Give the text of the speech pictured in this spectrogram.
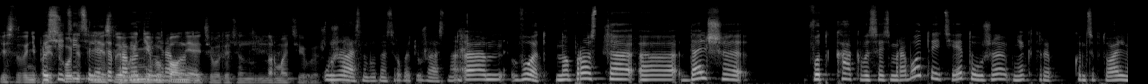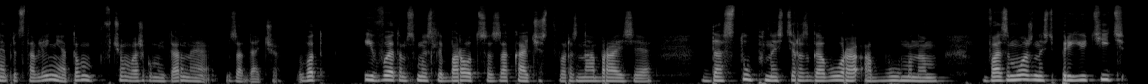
Если этого не происходит, если это вы не выполняете вот эти нормативы. Ужасно будут нас ругать, ужасно. Эм, вот, но просто э, дальше вот как вы с этим работаете, это уже некоторое концептуальное представление о том, в чем ваша гуманитарная задача. Вот и в этом смысле бороться за качество, разнообразие, доступность разговора об умном, возможность приютить,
